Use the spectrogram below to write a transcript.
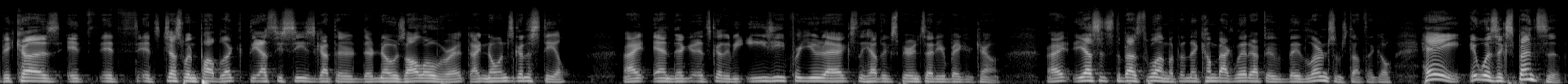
Because it's it's it's just went public. The SEC's got their their nose all over it. Right? No one's going to steal, right? And it's going to be easy for you to actually have the experience out of your bank account, right? Yes, it's the best one, but then they come back later after they learn some stuff. They go, "Hey, it was expensive."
